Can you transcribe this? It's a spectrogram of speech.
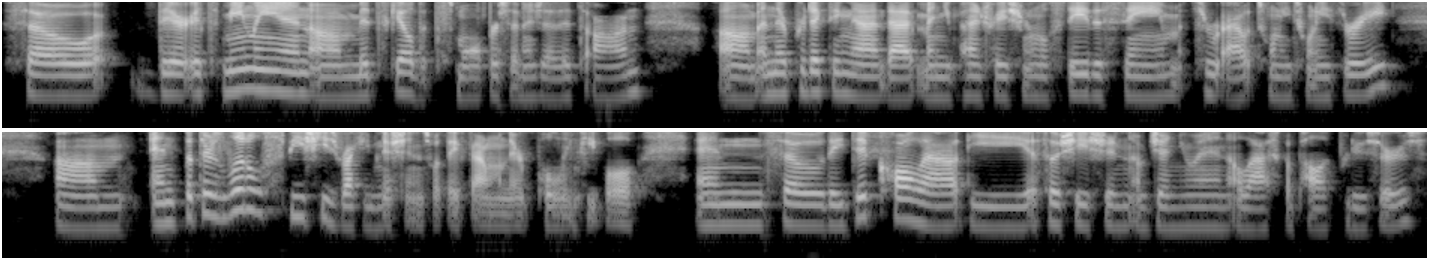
So there, it's mainly in um, mid scale, that small percentage that it's on. Um, and they're predicting that that menu penetration will stay the same throughout 2023. Um, and but there's little species recognition is what they found when they're polling people, and so they did call out the Association of Genuine Alaska Pollock Producers,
